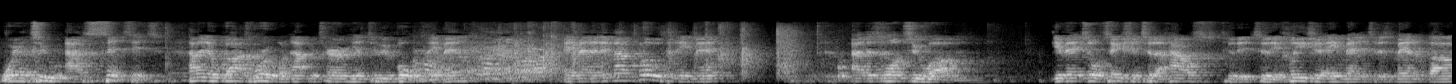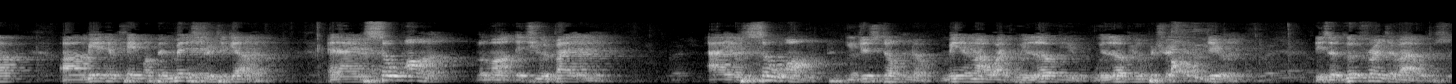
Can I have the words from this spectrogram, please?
whereto I sent it. How many know God's word will not return him to void? Amen. Amen. And in my closing, amen, I just want to um, give exhortation to the house, to the to the ecclesia, amen, and to this man of God. Uh, me and him came up in ministry together. And I am so honored, Lamont, that you invited me. I am so honored. You just don't know. Me and my wife, we love you. We love you and Patricia dearly. These are good friends of ours.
